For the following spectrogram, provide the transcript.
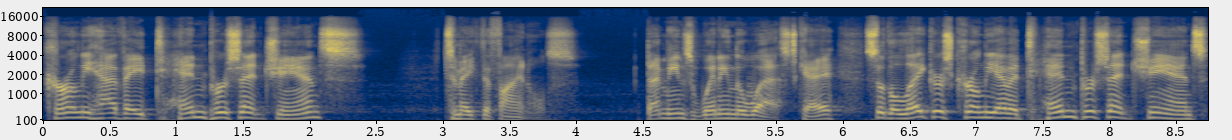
currently have a 10% chance to make the finals. That means winning the West, okay? So the Lakers currently have a 10% chance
